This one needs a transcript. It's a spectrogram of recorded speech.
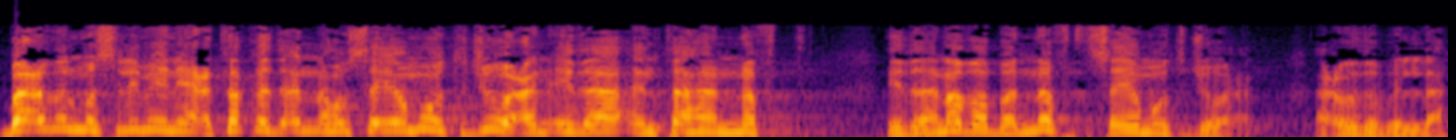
بعض المسلمين يعتقد أنه سيموت جوعا إذا انتهى النفط. إذا نضب النفط سيموت جوعا. أعوذ بالله.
